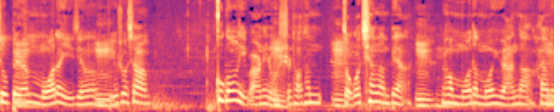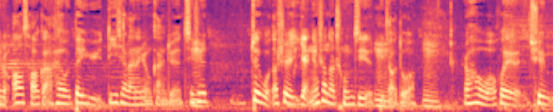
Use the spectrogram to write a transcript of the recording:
就被人嗯。磨的已经，嗯。比如说像故宫里边那种嗯石头，他们嗯。走过千万遍，嗯。然后磨的磨圆的，还有那种凹槽感，还有被雨滴下来那种感觉。其实对我的是眼睛上的冲击比较多，嗯。然后我会去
